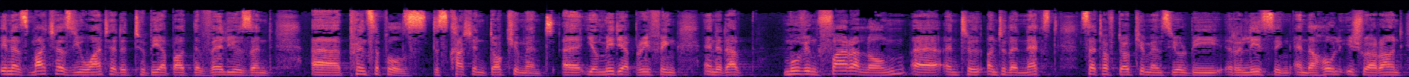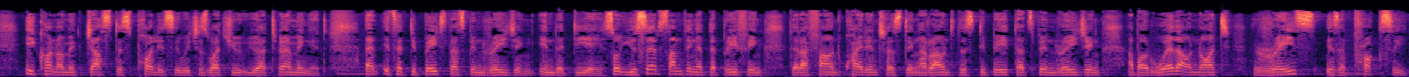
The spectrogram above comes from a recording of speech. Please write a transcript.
in as much as you wanted it to be about the values and uh, principles discussion document, document. Uh, your media briefing ended up moving far along uh, into, into the next set of documents you'll be releasing and the whole issue around economic justice policy, which is what you, you are terming it. And it's a debate that's been raging in the DA. So you said something at the briefing that I found quite interesting around this debate that's been raging about whether or not race is a proxy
